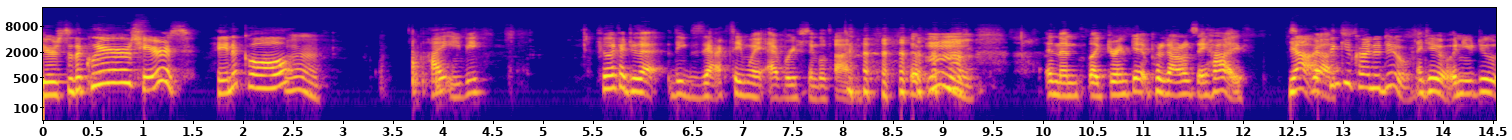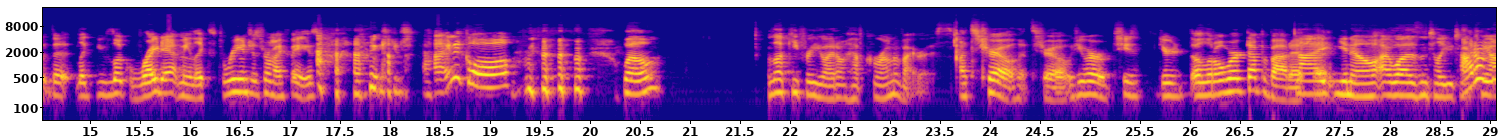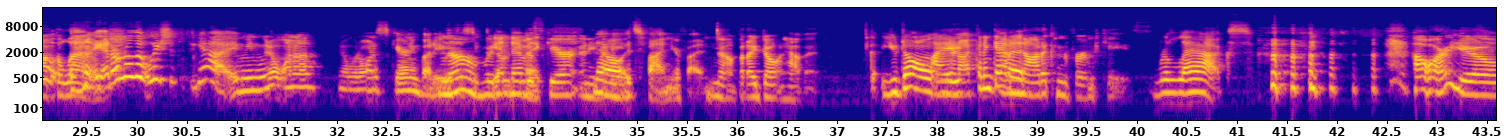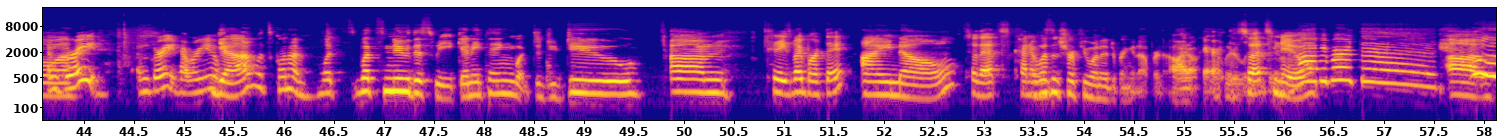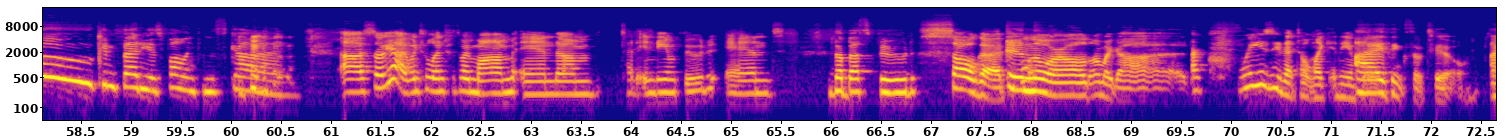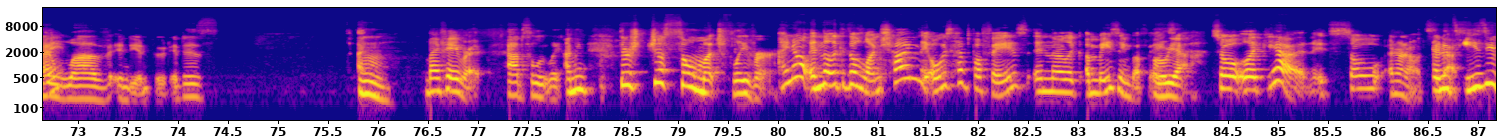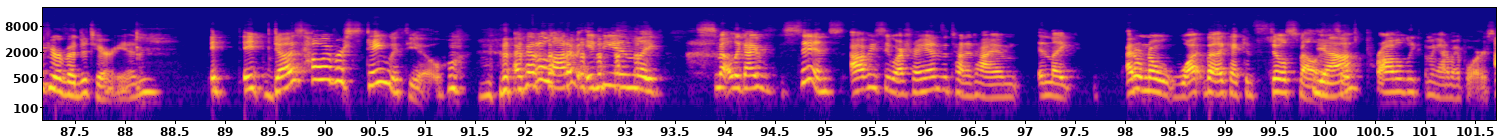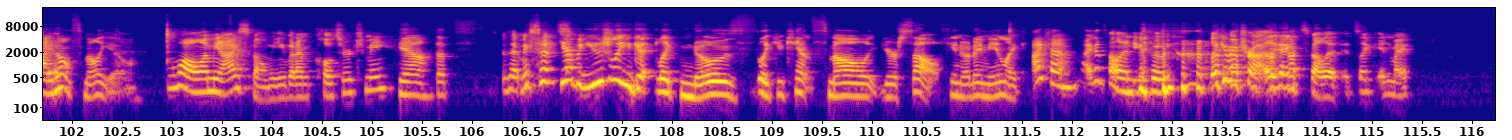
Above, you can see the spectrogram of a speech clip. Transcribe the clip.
Cheers to the queers. Cheers. Hey, Nicole. Mm. Hi, Evie. I feel like I do that the exact same way every single time. The, mm, and then like drink it, put it down, and say hi. yeah, I think you kind of do. I do, and you do the like you look right at me, like three inches from my face. hi, Nicole. well, lucky for you, I don't have coronavirus. That's true. That's true. You were she's you're a little worked up about it. I, you know, I was until you talked me know. off the ledge. I don't know that we should. Yeah, I mean, we don't want to. You know, we don't want to scare anybody. No, we don't need to scare anybody. No, it's fine. You're fine. no, but I don't have it. You don't. I you're not gonna get I'm it. not a confirmed case. Relax. How are you? I'm great. I'm great. How are you? Yeah, what's going on? What's what's new this week? Anything? What did you do? Um, today's my birthday, I know. so that's kind of. I wasn't sure if you wanted to bring it up or not. Oh, I don't care. Clearly so that's new. Happy birthday! Um, Woo! Confetti is falling from the sky. uh, so yeah, I went to lunch with my mom and um had Indian food and the best food so good. in People the world. Oh my god. are crazy that don't like Indian food. I think so too. I love Indian food. It is Mm, my favorite. absolutely. I mean, there's just so much flavor. I know, and the, like the lunchtime, they always have buffets, and they're like amazing buffets. Oh yeah. So like yeah, it's so I don't know. It's And best. it's easy if you're a vegetarian. It it does, however, stay with you. I've had a lot of Indian like smell. Like I've since obviously washed my hands a ton of time, and like I don't know what, but like I can still smell it. Yeah? so it's probably coming out of my pores. I don't smell you. Well, I mean, I smell me, but I'm closer to me. Yeah, that's Does that make sense? Yeah, but usually you get like nose, like you can't smell yourself. You know what I mean? Like, I can. I can smell Indian food. like if I try, like I can smell it. It's like in my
